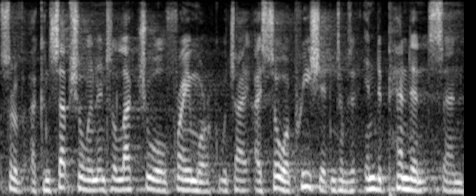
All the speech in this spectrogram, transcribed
sort of a conceptual and intellectual framework, which I, I so appreciate in terms of independence and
